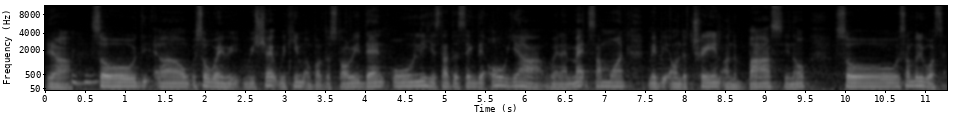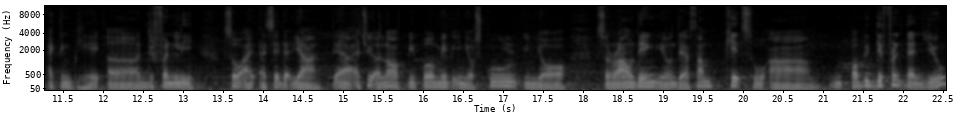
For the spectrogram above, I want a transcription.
Yeah. So the, uh, so when we, we shared with him about the story, then only he started saying that, oh yeah, when I met someone, maybe on the train, on the bus, you know, so somebody was acting beha- uh, differently. So I, I said that yeah, there are actually a lot of people maybe in your school, in your surrounding, you know, there are some kids who are probably different than you,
